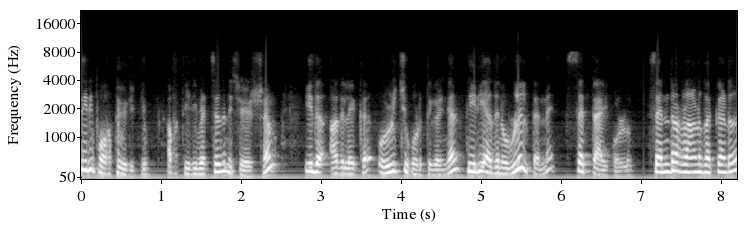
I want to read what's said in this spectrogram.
തിരി പുറത്തു വിരിക്കും അപ്പൊ തിരി വെച്ചതിന് ശേഷം ഇത് അതിലേക്ക് ഒഴിച്ചു കൊടുത്തു കഴിഞ്ഞാൽ തിരി അതിനുള്ളിൽ തന്നെ സെറ്റായിക്കൊള്ളും. സെന്ററിലാണ് വെക്കേണ്ടത്.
